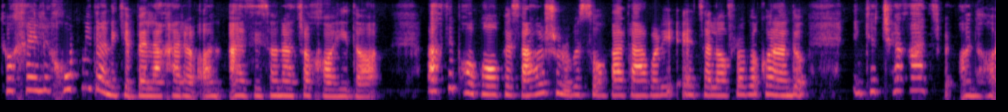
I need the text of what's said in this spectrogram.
تو خیلی خوب میدانی که بالاخره آن عزیزانت را خواهی داد وقتی پاپا و پسرها شروع به صحبت درباره اعتلاف را بکنند و اینکه چقدر به آنها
